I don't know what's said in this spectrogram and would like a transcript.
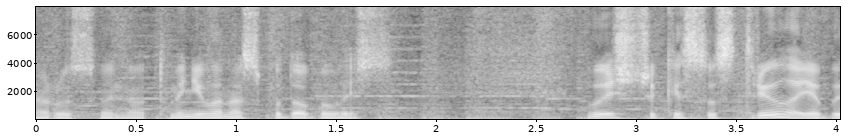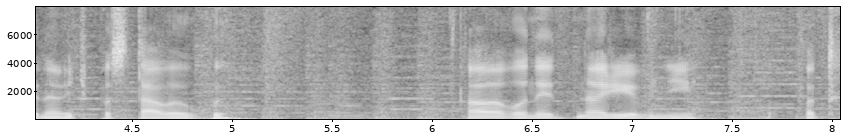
рослина, от мені вона сподобалась. Вище кисостріла я би навіть поставив би. Але вони на рівні. От.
